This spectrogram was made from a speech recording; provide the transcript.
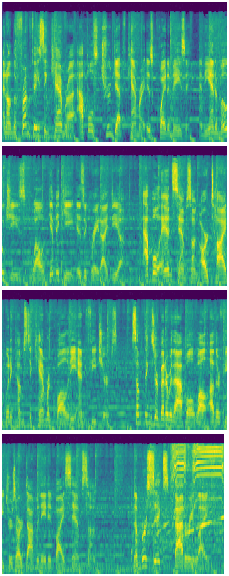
And on the front facing camera, Apple's True Depth camera is quite amazing, and the Animojis, while gimmicky, is a great idea. Apple and Samsung are tied when it comes to camera quality and features. Some things are better with Apple, while other features are dominated by Samsung. Number 6 Battery Life.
